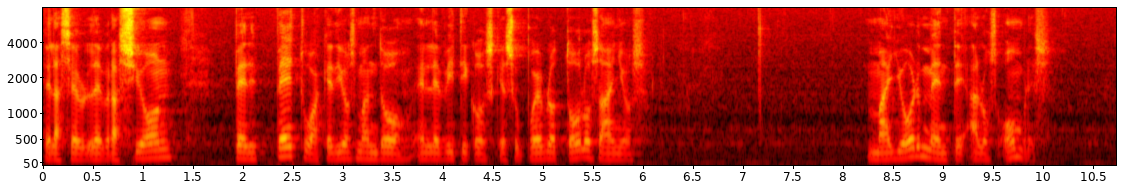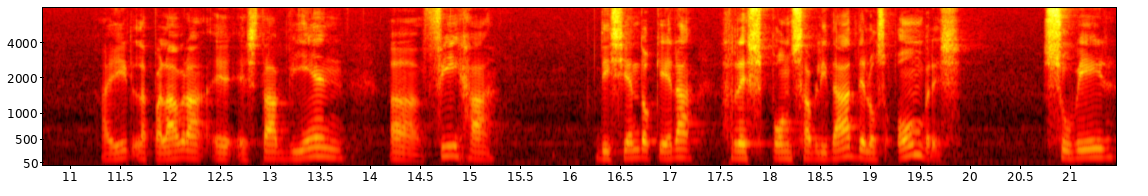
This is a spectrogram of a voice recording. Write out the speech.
de la celebración perpetua que Dios mandó en Levíticos, que su pueblo todos los años, mayormente a los hombres. Ahí la palabra eh, está bien ah, fija, diciendo que era responsabilidad de los hombres subir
